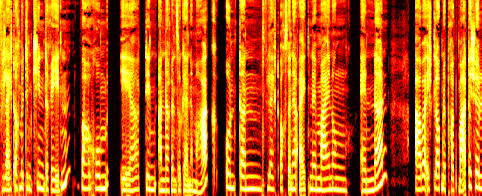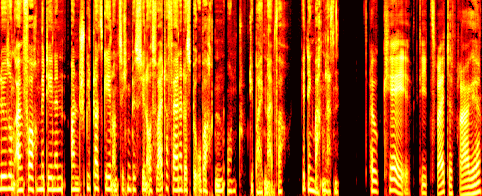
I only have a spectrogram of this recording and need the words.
vielleicht auch mit dem Kind reden, warum er den anderen so gerne mag und dann vielleicht auch seine eigene Meinung ändern. Aber ich glaube, eine pragmatische Lösung einfach mit denen an den Spielplatz gehen und sich ein bisschen aus weiter Ferne das beobachten und die beiden einfach ihr Ding machen lassen. Okay, die zweite Frage.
